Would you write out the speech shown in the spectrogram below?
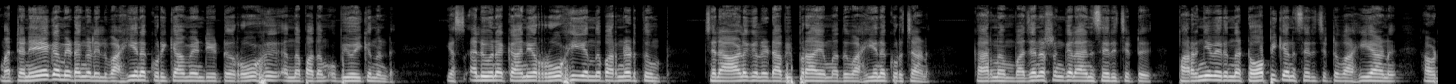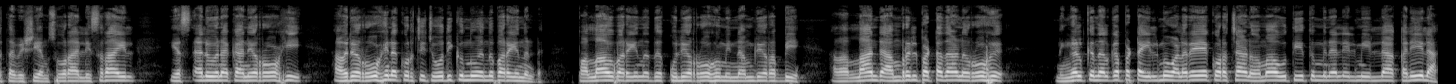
മറ്റനേകം ഇടങ്ങളിൽ വഹീനെ കുറിക്കാൻ വേണ്ടിയിട്ട് റോഹ് എന്ന പദം ഉപയോഗിക്കുന്നുണ്ട്. യസ് അലൂന റോഹി എന്ന് പറഞ്ഞെടുത്തും ചില ആളുകളുടെ അഭിപ്രായം അത് വഹീനെക്കുറിച്ചാണ് കാരണം വചനശൃംഖല അനുസരിച്ചിട്ട് പറഞ്ഞു വരുന്ന ടോപ്പിക് അനുസരിച്ചിട്ട് വഹിയാണ് അവിടുത്തെ വിഷയം. സൂറ അൽ ഇസ്രായേൽ യസ് അലൂന കാനി റോഹി അവർ റോഹിനെക്കുറിച്ച് ചോദിക്കുന്നു എന്ന് പറയുന്നുണ്ട്. അപ്പോൾ പറയുന്നത് കുലിർ റോഹു മിൻ അംലി റബ്ബി. അത് അള്ളാന്റെ അമ്രിൽപ്പെട്ടതാണ് റോഹ്. നിങ്ങൾക്ക് നൽകപ്പെട്ട ഇൽമു വളരെ കുറച്ചാണ്. ഒമാ ഉത്തീത്തും മിനൽ ഇൽമി ഇല്ലാ കലീല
